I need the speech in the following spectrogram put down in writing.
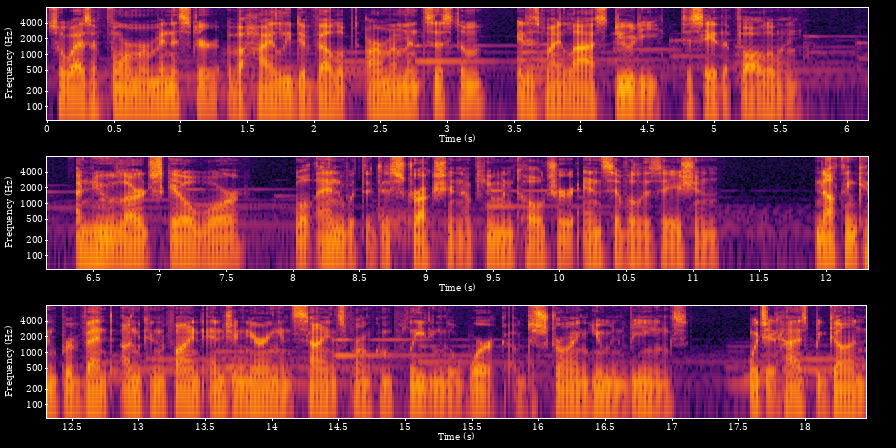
So, as a former minister of a highly developed armament system, it is my last duty to say the following A new large scale war will end with the destruction of human culture and civilization. Nothing can prevent unconfined engineering and science from completing the work of destroying human beings, which it has begun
